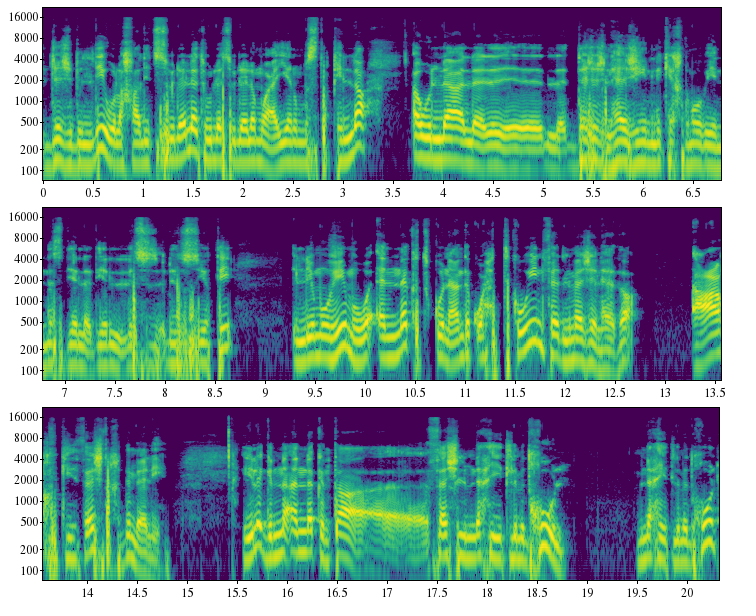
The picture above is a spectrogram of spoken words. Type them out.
الدجاج بلدي ولا خليط السلالات ولا سلالة معينة مستقلة أو لا الدجاج الهجين اللي كيخدموا به الناس ديال ديال les sociétés. اللي مهم هو أنك تكون عندك واحد التكوين في هذا المجال هذا. عارف كيفاش تخدم عليه. إلا قلنا أنك أنت آه، فاشل من ناحية المدخول. من ناحية المدخول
